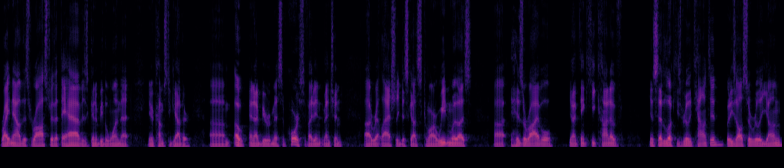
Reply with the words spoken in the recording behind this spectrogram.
right now, this roster that they have is going to be the one that you know comes together. Um, oh, and I'd be remiss, of course, if I didn't mention uh, Rhett Lashlee discussed Camar Wheaton with us. Uh, his arrival, you know, I think he kind of you know, said, look, he's really talented, but he's also really young,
